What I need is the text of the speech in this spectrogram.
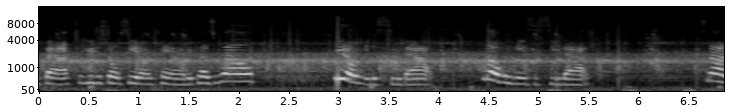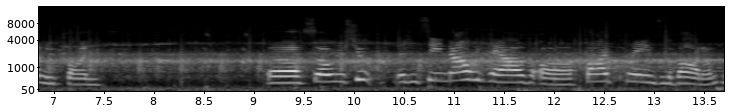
the fact. You just don't see it on camera because, well, you don't need to see that. Nobody needs to see that. It's not any fun. Uh, so we're gonna shoot, as you can see, now we have uh, five planes in the bottom.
